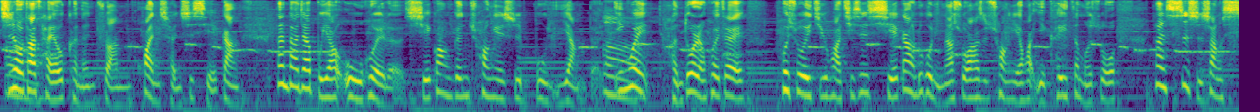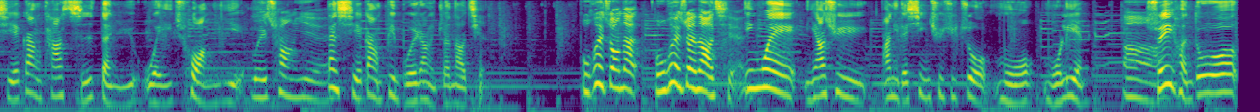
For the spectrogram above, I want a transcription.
之后它才有可能转换成是斜杠。但大家不要误会了，斜杠跟创业是不一样的，嗯因为很多人会在会说一句话，其实斜杠如果你们要说它是创业的话，也可以这么说，但事实上斜杠它只等于为创业。微创业，但斜杠并不会让你赚到钱，不会赚到，不会赚到钱。因为你要去把你的兴趣去做磨磨练，嗯，所以很多，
